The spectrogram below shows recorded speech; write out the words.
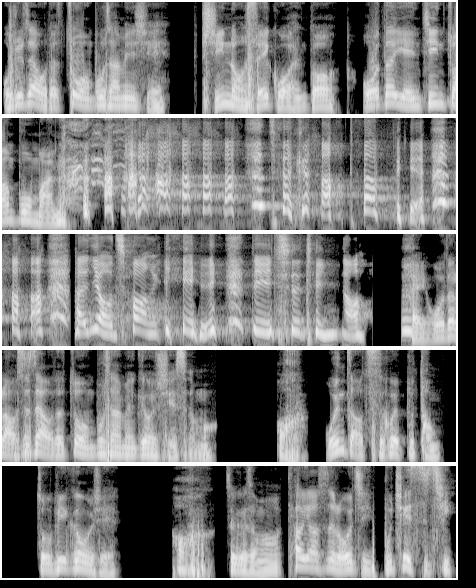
我就在我的作文簿上面写，形容水果很多，我的眼睛装不满。这个好特别，很有创意，第一次听到。哎，我的老师在我的作文簿上面给我写什么？哦，文藻词汇不通。左臂跟我学，哦，这个什么跳跃式逻辑不切实际。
